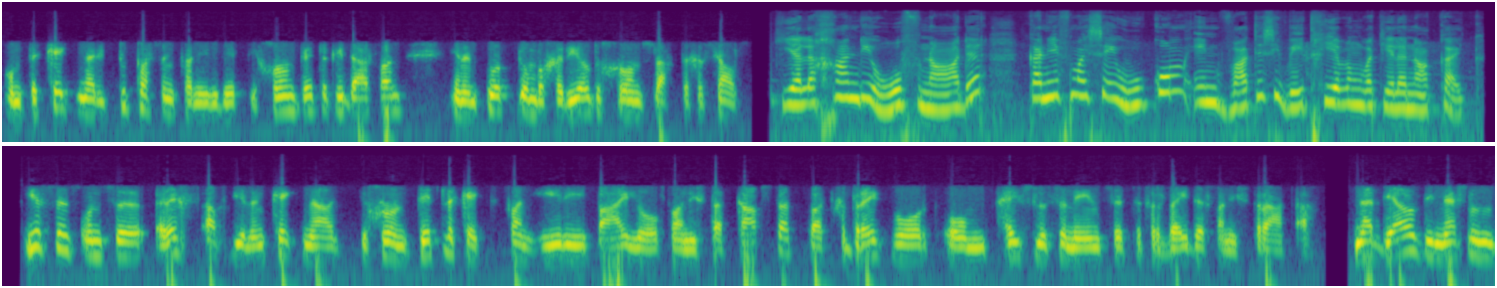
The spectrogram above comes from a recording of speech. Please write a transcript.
om te kyk na die toepassing van hierdie wet, die grondwetlikheid daarvan en in ook om gereelde grondslag te gesels. Julle gaan die hof nader. Kan jy vir my sê hoekom en wat is die wetgewing wat julle na kyk? Eerstens ons regsafdeling kyk na die grondwetlikheid van hierdie bylaw van die stad Kaapstad wat gebruik word om huislose mense te verwyder van die straat af. Nadel die National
